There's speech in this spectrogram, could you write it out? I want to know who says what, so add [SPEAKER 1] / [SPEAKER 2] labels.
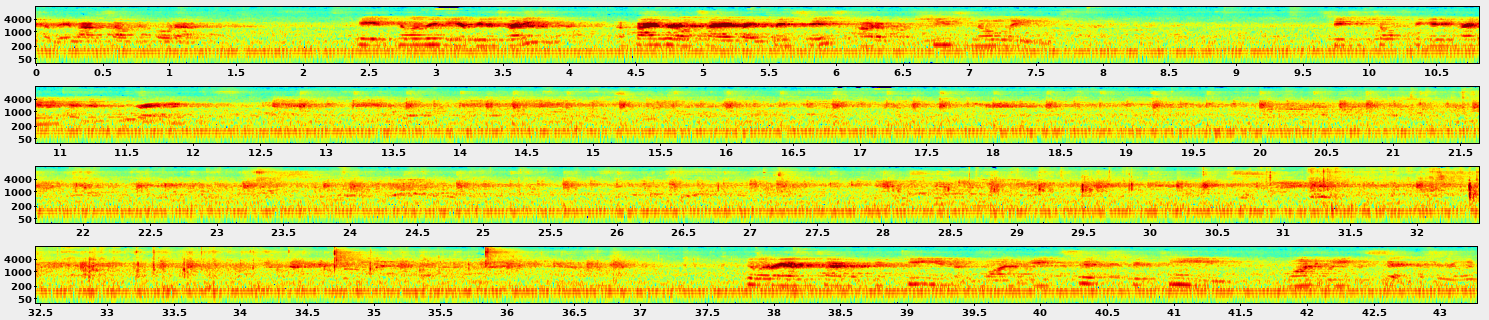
[SPEAKER 1] Outreach of Avon, South Dakota. Okay, Hilary, the arena's ready. A five-year-old sired by Trace Stace out of She's Noli. Stacy Schultz be getting ready, and then we'll drag. Hilary has a time of 15, 186, 15, 186.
